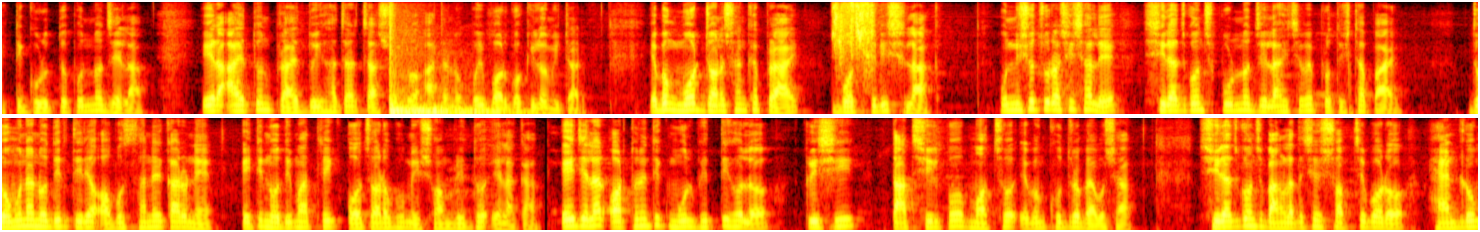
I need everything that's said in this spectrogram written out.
একটি গুরুত্বপূর্ণ জেলা। এর আয়তন প্রায় দুই হাজার চারশত আটানব্বই বর্গ কিলোমিটার এবং মোট জনসংখ্যা প্রায় বত্রিশ লাখ। উনিশশো চুরাশি সালে সিরাজগঞ্জ পূর্ণ জেলা হিসেবে প্রতিষ্ঠা পায়। যমুনা নদীর তীরে অবস্থানের কারণে এটি নদীমাতৃক ও চরভূমি সমৃদ্ধ এলাকা। এই জেলার অর্থনৈতিক মূল ভিত্তি হল কৃষি, তাঁতশিল্প, মৎস্য এবং ক্ষুদ্র ব্যবসা। সিরাজগঞ্জ বাংলাদেশের সবচেয়ে বড় হ্যান্ডলুম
